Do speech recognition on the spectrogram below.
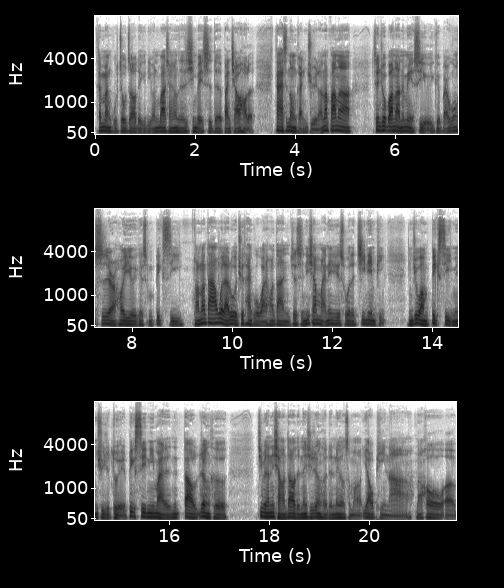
在曼谷周遭的一个地方。你把它想象成是新北市的板桥好了，大概是那种感觉了。那邦纳。Central Bana 那边也是有一个百货公司，然后也有一个什么 Big C。好，那大家未来如果去泰国玩的话，当然就是你想买那些所谓的纪念品，你就往 Big C 里面去就对了。Big C 你买的到任何，基本上你想得到的那些任何的那种什么药品啊，然后呃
